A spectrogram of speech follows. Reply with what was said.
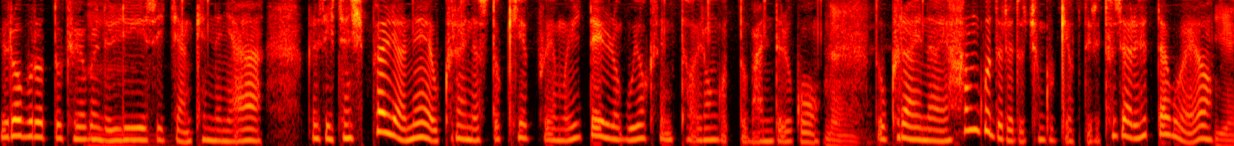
유럽으로 또 교역을 음. 늘릴 수 있지 않겠느냐. 그래서 2018년에 우크라이나 수도 키예프에 뭐 1대1로 무역센터 이런 것도 만들고 네. 또 우크라이나의 항구들에도 중국 기업들이 투자를 했다고 해요. 예.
